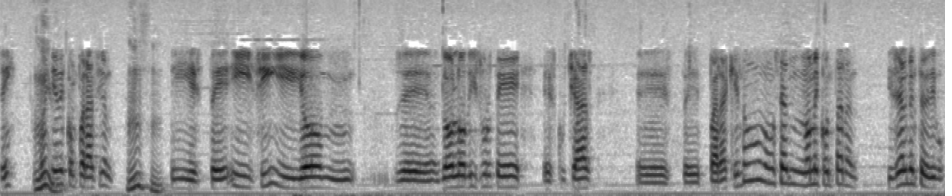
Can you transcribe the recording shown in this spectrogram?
sí Muy no tiene comparación. Y este y sí y yo mm, eh, yo lo disfruté escuchar este para que no, no o sea no me contaran y realmente le digo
